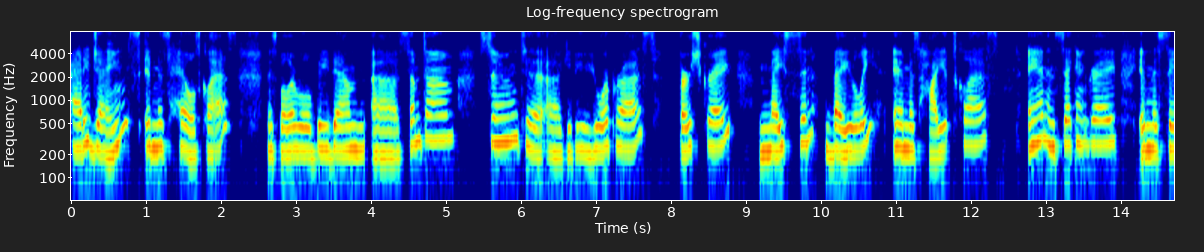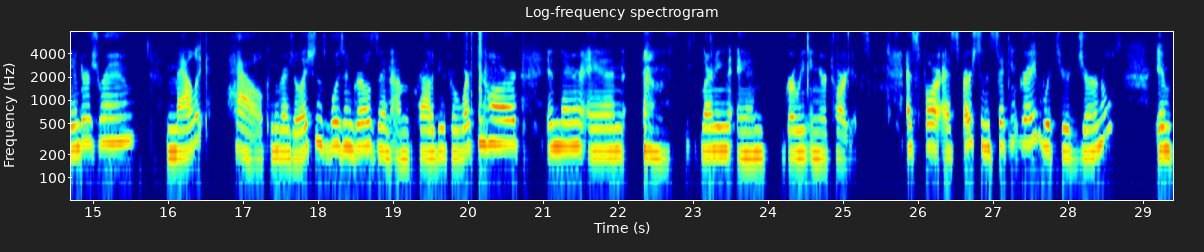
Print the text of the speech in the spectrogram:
Addie James in Miss Hale's class. Miss Bohler will be down uh, sometime soon to uh, give you your prize. First grade, Mason Bailey in Miss Hyatt's class. And in second grade, in Miss Sanders' room, Malik Howe. Congratulations, boys and girls, and I'm proud of you for working hard in there and learning and growing in your targets. As far as first and second grade with your journals, in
